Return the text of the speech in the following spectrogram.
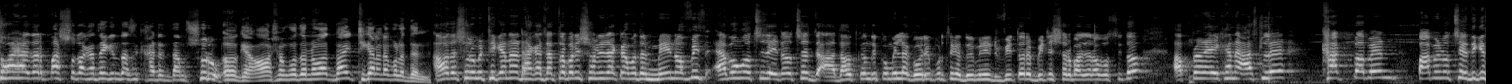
ছয় হাজার পাঁচশো টাকা থেকে কিন্তু আজকে খাটের দাম শুরু। ওকে অসংখ্য ধন্যবাদ ভাই। ঠিকানাটা বলে দেন। আমাদের শোরুমের ঠিকানা ঢাকা যাত্রাবাড়ি শনির একটা আমাদের মেইন অফিস এবং হচ্ছে যে এটা হচ্ছে দাউদকান্দি, কুমিল্লা, গৌরীপুর থেকে দুই মিনিট ভিতরে ব্রিটিশ্বর বাজার অবস্থিত। আপনারা এখানে আসলে খাট পাবেন পাবেন হচ্ছে এদিকে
